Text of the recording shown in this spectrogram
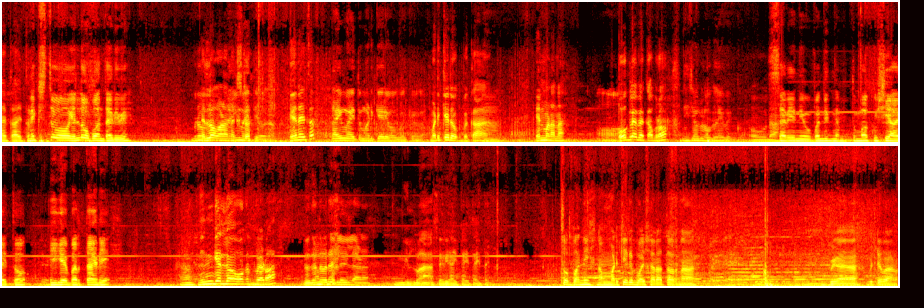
ಆಯ್ತು ಆಯ್ತು. ನೆಕ್ಸ್ಟ್ ಎಲ್ಲ ಹೋಗುವ ಅಂತ ಇದೀವಿ? ಎಲ್ಲ ಹೋಗೋಣ ನೆಕ್ಸ್ಟ್ ಏನಾಯ್ತು? ಟೈಮ್ ಆಯ್ತು ಮಡಿಕೇರಿ ಹೋಗ್ಬೇಕು ಇವಾಗ. ಮಡಿಕೇರಿ ಹೋಗ್ಬೇಕಾ? ಏನ್ ಮಾಡೋಣ? ಹೋಗ್ಲೇಬೇಕಾ ಬ್ರೋ? ನಿಜವಾಗ್ಲೂ ಹೋಗ್ಲೇಬೇಕು. ಹೌದಾ? ಸರಿ ನೀವು ಬಂದಿದ್ ನಮ್ಗೆ ತುಂಬಾ ಖುಷಿ ಆಯ್ತು. ಹೀಗೆ ಬರ್ತಾ ಇರಿ. ನಿಮ್ಗೆಲ್ಲೋ ಹೋಗೋದ್ ಬೇಡ? ಇಲ್ಲ ಅಣ್ಣ. ಇಲ್ವಾ? ಸರಿ ಆಯ್ತು ಆಯ್ತು ಆಯ್ತು ಆಯ್ತು. ಸೊ ಬನ್ನಿ ನಮ್ಮ ಮಡಿಕೇರಿ ಬಾಯ್ ಶರತ್ ಅವ್ರನ್ನ ಬಿಟ್ಟು ಬರೋಣ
